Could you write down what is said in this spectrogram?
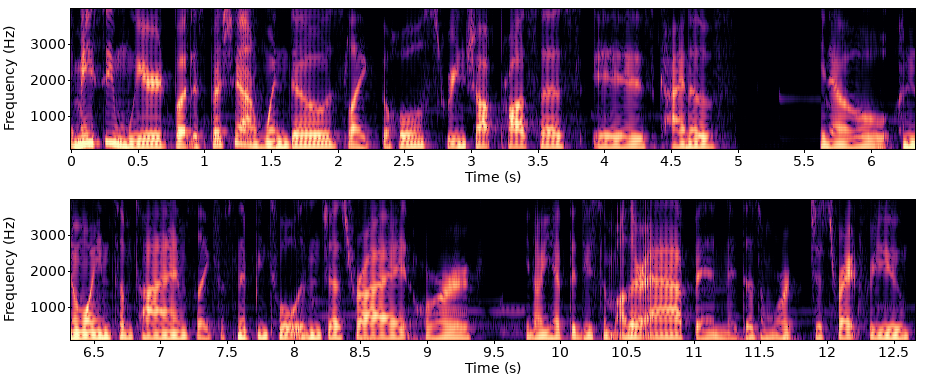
It may seem weird, but especially on Windows, like the whole screenshot process is kind of, you know, annoying sometimes. Like the snipping tool isn't just right, or, you know, you have to do some other app and it doesn't work just right for you.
